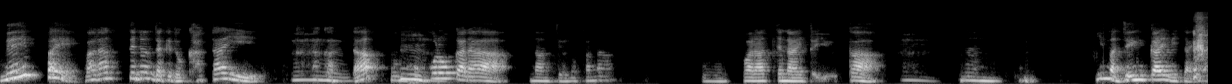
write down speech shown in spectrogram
目いっぱい笑ってるんだけど、硬い、硬かった？うんうん心から、なんていうのかな。うん笑ってないというか、うんうん。今全開みたいな。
